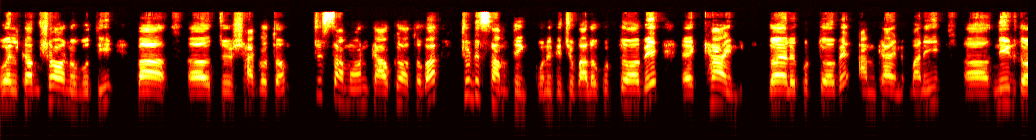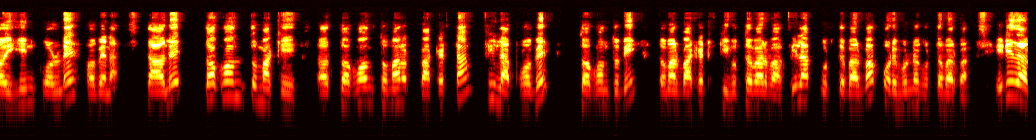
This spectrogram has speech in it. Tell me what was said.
ওয়েলকাম সহানুভূতি বা স্বাগতম। টু সামন কাউকে অথবা টু ডু সামথিং কোনো কিছু ভালো করতে হবে কাইন্ড দয়ালু করতে হবে আনকাইন্ড মানে নির্দয়হীন করলে হবে না। তাহলে তখন তোমাকে তখন তোমার বাকেটটা ফিল আপ হবে, তখন তুমি তোমার বাকেট কি করতে পারবা? ফিল আপ করতে পারবা, পরিপূর্ণ করতে পারবা। It is a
